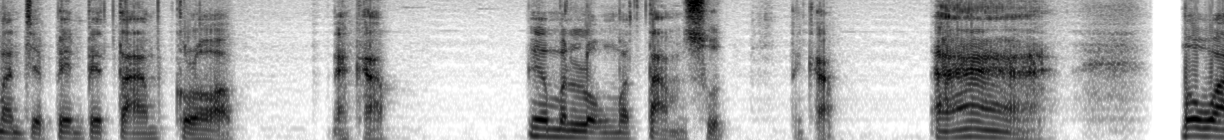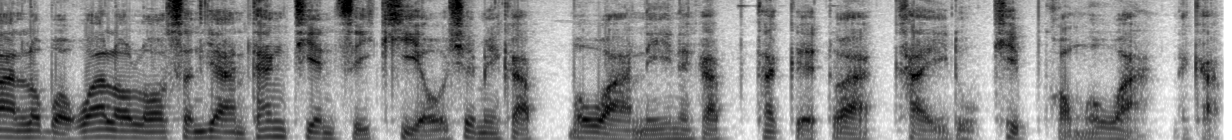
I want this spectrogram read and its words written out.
มันจะเป็นไปตามกรอบนะครับ เมื่อมันลงมาต่ำสุด นะครับอ่าเมื่อวานเราบอกว่าเรารอสัญญาณแท่งเทียนสีเขียวใช่ไหมครับ เมื่อวานนี้นะครับ ถ้าเกิดว่าใครดูคลิปของเมื่อวานนะครับ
